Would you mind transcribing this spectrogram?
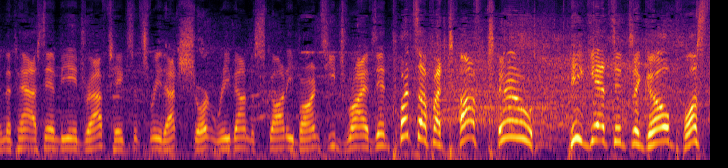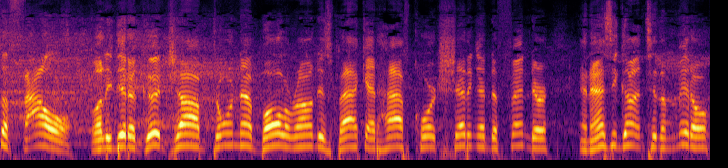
in the past NBA draft, takes a three. That's short. Rebound to Scotty Barnes. He drives in, puts up a tough two. He gets it to go, plus the foul. Well, he did a good job throwing that ball around his back at half court, shedding a defender. And as he got into the middle,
